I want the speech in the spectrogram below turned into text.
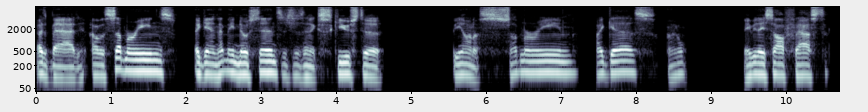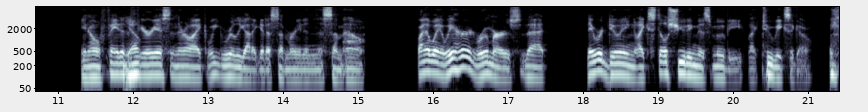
that's bad. Uh, the submarines again, that made no sense. It's just an excuse to be on a submarine. I guess I don't. Maybe they saw Fast, you know, Fate of the Furious, and they're like, we really got to get a submarine in this somehow. By the way, we heard rumors that they were doing like still shooting this movie like two weeks ago.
